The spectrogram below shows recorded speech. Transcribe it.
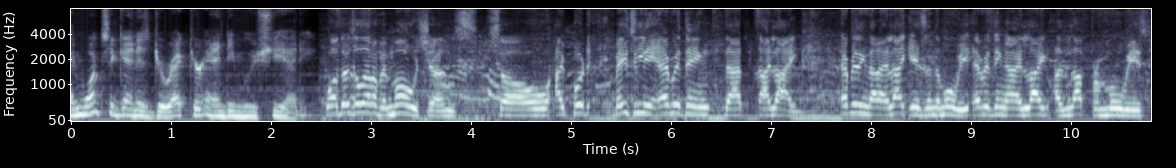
And once again is director Andy Muschietti. Well, there's a lot of emotions, so I put basically everything that I like. Everything that I like is in the movie. Everything I like, I love from movies.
